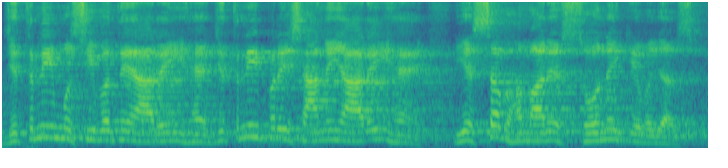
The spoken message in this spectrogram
जितनी मुसीबतें आ रही हैं, जितनी परेशानी आ रही हैं, ये सब हमारे सोने की वजह से।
